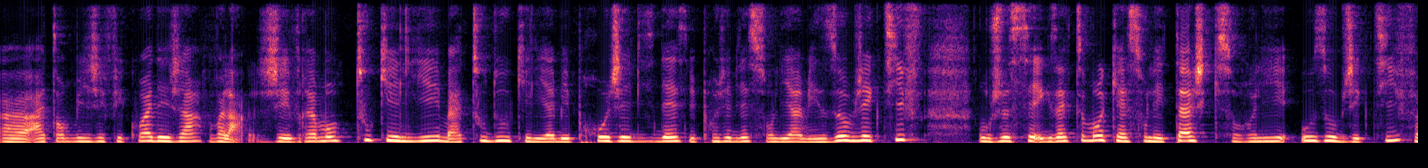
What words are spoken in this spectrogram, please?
euh, attends mais j'ai fait quoi déjà, voilà j'ai vraiment tout qui est lié, ma to do qui est lié à mes projets business, mes projets business sont liés à mes objectifs, donc je sais exactement quelles sont les tâches qui sont reliées aux objectifs.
